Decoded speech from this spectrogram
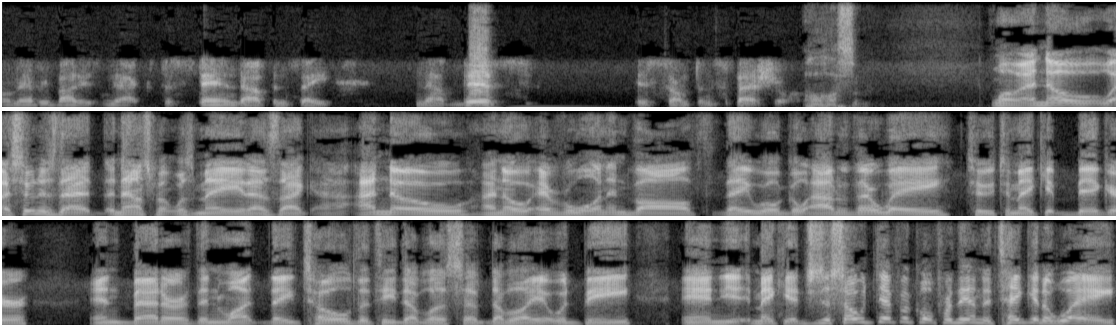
on everybody's neck to stand up and say, "Now this is something special." Awesome. Well, I know as soon as that announcement was made, I was like, I know, I know everyone involved. They will go out of their way to to make it bigger and better than what they told the TWSAA it would be, and make it just so difficult for them to take it away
